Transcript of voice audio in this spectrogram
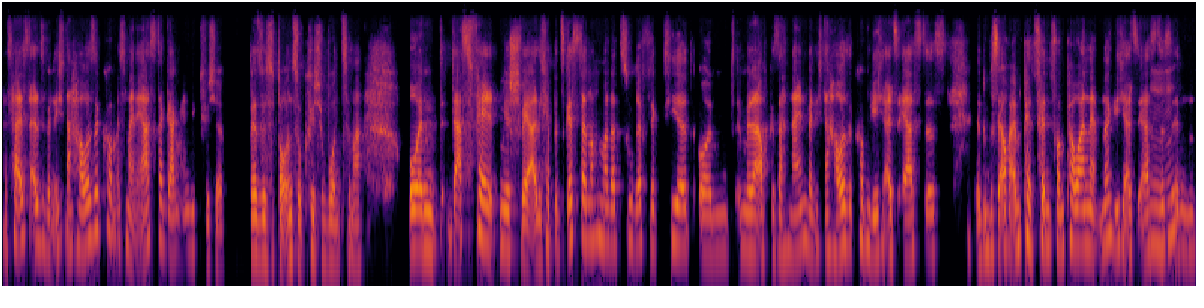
Das heißt also, wenn ich nach Hause komme, ist mein erster Gang in die Küche. Also es ist bei uns so Küche, Wohnzimmer. Und das fällt mir schwer. Also ich habe jetzt gestern noch mal dazu reflektiert und mir dann auch gesagt, nein, wenn ich nach Hause komme, gehe ich als erstes, du bist ja auch ein Fan von Powernap, ne? gehe ich als erstes mhm. in,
